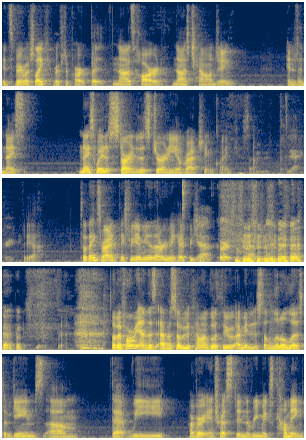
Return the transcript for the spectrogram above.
It's very much like Rift Apart, but not as hard, not as challenging, and it's a nice, nice way to start into this journey of Ratchet and Clank. So Yeah, I agree. but yeah. So thanks, Ryan. Thanks for giving me that remake. I appreciate Yeah, it. of course. But before we end this episode, we kind of go through. I made just a little list of games um, that we are very interested in the remakes coming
